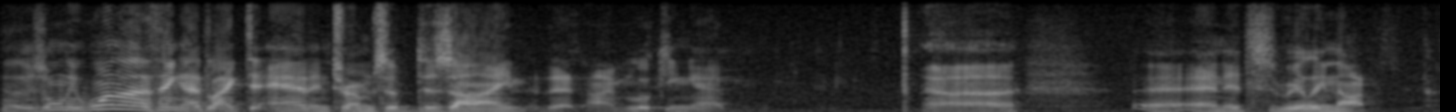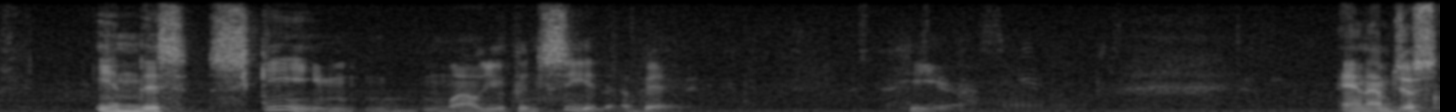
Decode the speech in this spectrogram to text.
Now, there's only one other thing I'd like to add in terms of design that I'm looking at, uh, and it's really not in this scheme. Well, you can see it a bit here. And I'm just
